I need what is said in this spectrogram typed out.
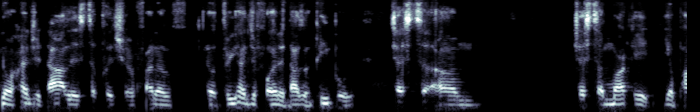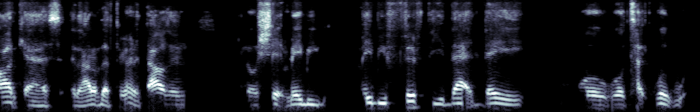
you know, hundred dollars to put you in front of, you know, 300, 400,000 people just to, um, just to market your podcast. And out of that 300,000, you know, shit, maybe, maybe 50 that day will, will take, will,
